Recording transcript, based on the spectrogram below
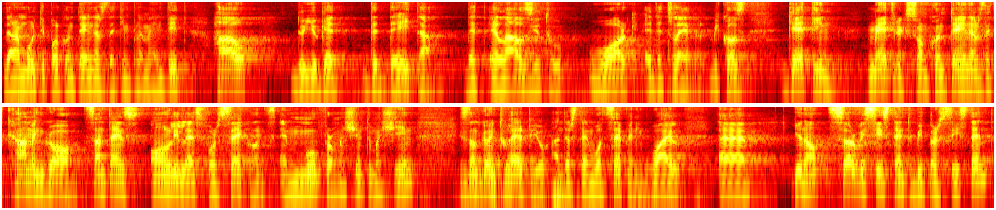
There are multiple containers that implement it. How do you get the data that allows you to work at that level? Because getting metrics from containers that come and go, sometimes only last for seconds, and move from machine to machine, is not going to help you understand what's happening. While, uh, you know, services tend to be persistent,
